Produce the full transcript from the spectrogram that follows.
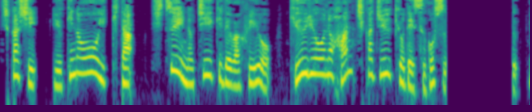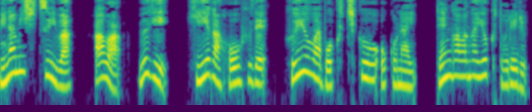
しかし、雪の多い北、失意の地域では冬を丘陵の半地下住居で過ごす。南失意は、泡、麦、冷えが豊富で、冬は牧畜を行い、天側がよく取れる。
